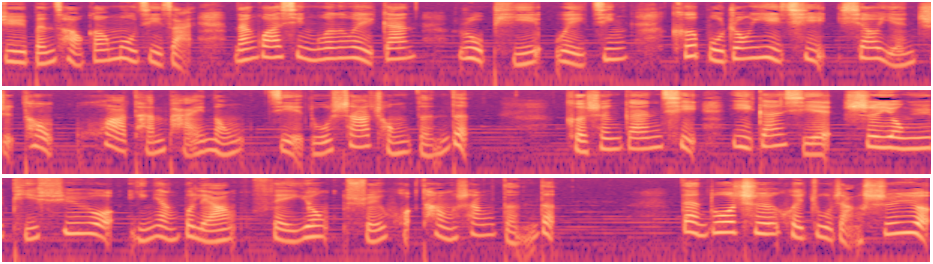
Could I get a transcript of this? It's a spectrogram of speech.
据《本草纲目》记载，南瓜性温味甘，入脾胃经，可补中益气、消炎止痛、化痰排脓、解毒杀虫等等，可生肝气、益肝邪，适用于脾虚弱、营养不良、肺痈、水火烫伤等等。但多吃会助长湿热。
